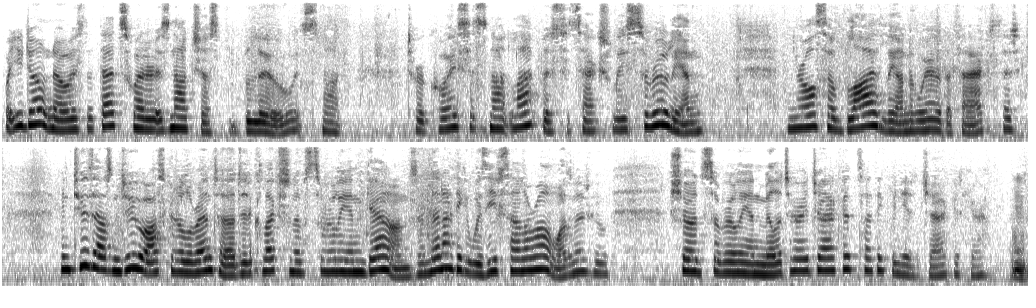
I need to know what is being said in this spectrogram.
What you don't know is that that sweater is not just blue, it's not turquoise, it's not lapis, it's actually cerulean. And you're also blithely unaware of the fact that in 2002, Oscar de la Renta did a collection of cerulean gowns, and then I think it was Yves Saint Laurent, wasn't it, who showed cerulean military jackets. I think we need a jacket here. Mm.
